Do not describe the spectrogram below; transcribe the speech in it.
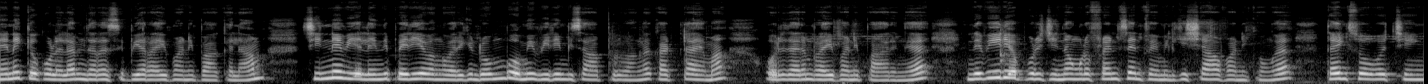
நினைக்க கொள்ளலாம். இந்த ரெசிபியை ட்ரை பண்ணி பார்க்கலாம். சின்ன சின்னவியலேருந்து பெரியவங்க வரைக்கும் ரொம்பவுமே விரும்பி சாப்பிடுவாங்க. கட்டாயமாக ஒரு தரம் ட்ரை பண்ணி பாருங்கள் இந்த வீடியோ பிடிச்சிருந்தா உங்களோட ஃப்ரெண்ட்ஸ் அண்ட் ஃபேமிலிக்கு ஷேர் பண்ணிக்கோங்க. தேங்க்ஸ் ஃபார் வாட்சிங்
